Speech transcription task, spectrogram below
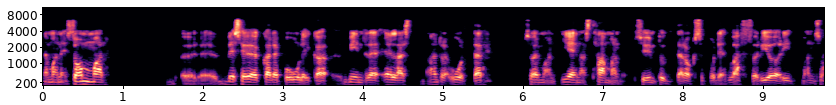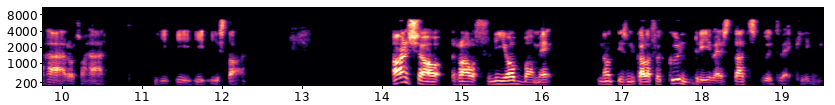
när man är sommarbesökare eh, på olika mindre eller andra orter så är man, genast har man synpunkter också på det, varför gör inte man så här och så här i, i, i stan. Ansha och Ralf, ni jobbar med något som ni kallar för kunddriven stadsutveckling.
